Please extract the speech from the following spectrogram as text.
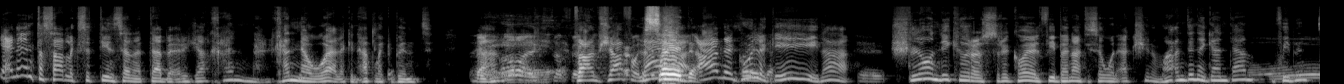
يعني أنت صار لك 60 سنة تتابع رجال خلنا خلنا نوالك نحط لك بنت. فاهم؟ شافوا لا صيدة. أنا أقول لك. إيه لا إيه. شلون ليكورس ريكويل في بنات يسوون أكشن وما عندنا جاندام وفي بنت.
